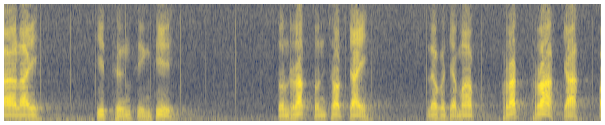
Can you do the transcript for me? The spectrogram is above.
อะไร คิดถึงสิ่งที่ตนรักตนชอบใจ แล้วก็จะมาพลัดพรากจากไป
